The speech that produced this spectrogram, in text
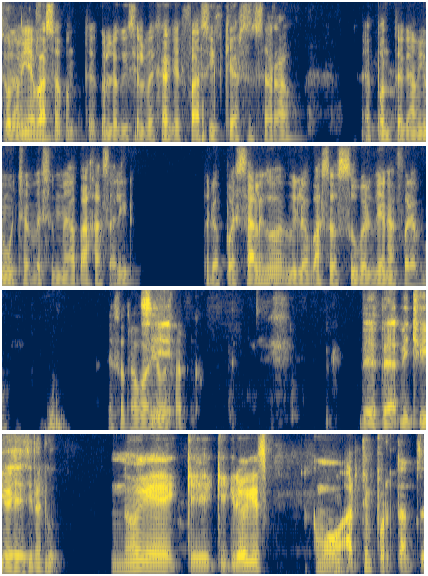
a mí me pasa, ponte, con lo que dice el Beja, que es fácil quedarse encerrado. Es ponte que a mí muchas veces me da paja salir, pero después salgo y lo paso súper bien afuera. po. Es otra hueá Sí. que me pero espera, Bicho, ¿iba a decir algo? No, que, que, que creo que es como harto importante,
